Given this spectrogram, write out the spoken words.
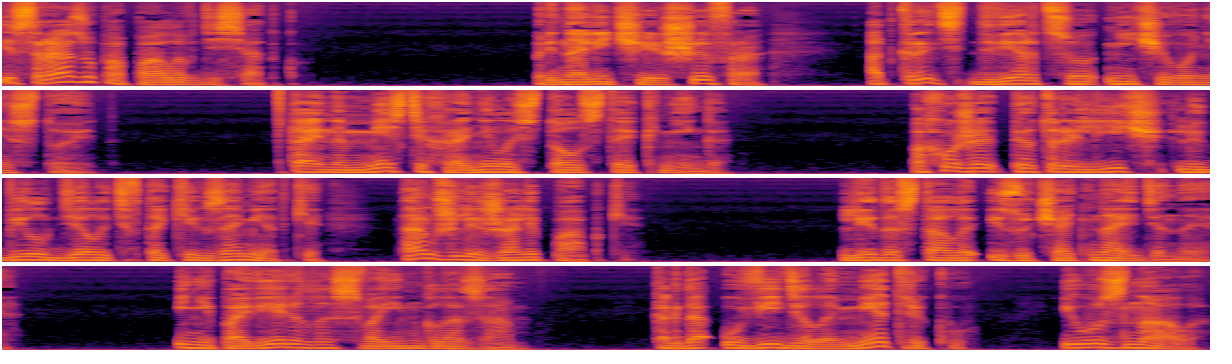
и сразу попала в десятку. При наличии шифра открыть дверцу ничего не стоит. В тайном месте хранилась толстая книга. Похоже, Петр Ильич любил делать в таких заметки. Там же лежали папки. Лида стала изучать найденное — и не поверила своим глазам, когда увидела метрику и узнала,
